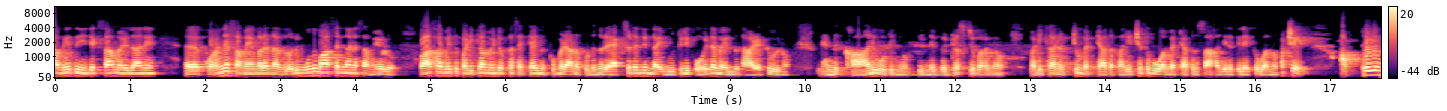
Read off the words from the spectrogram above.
സമയത്ത് നീറ്റ് എക്സാം എഴുതാൻ കുറഞ്ഞ സമയങ്ങളെ ഒരു മൂന്ന് മാസം എങ്ങനെ സമയമുള്ളൂ. അപ്പൊ ആ സമയത്ത് പഠിക്കാൻ വേണ്ടി ഒക്കെ സെറ്റായി നിൽക്കുമ്പോഴാണ് പെടുന്ന ഒരു ആക്സിഡന്റ് ഉണ്ടായി വീട്ടിൽ കോഴിയുടെ മേലിൽ നിന്ന് താഴേക്ക് വീണു. രണ്ട് കാൽ ഒടിഞ്ഞു പിന്നെ ബെഡ് റെസ്റ്റ് പറഞ്ഞു. പഠിക്കാൻ ഒറ്റും പറ്റാത്ത പരീക്ഷയ്ക്ക് പോകാൻ പറ്റാത്ത ഒരു സാഹചര്യത്തിലേക്ക് വന്നു. പക്ഷേ അപ്പോഴും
